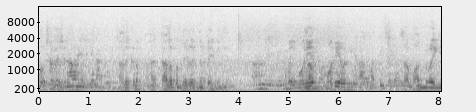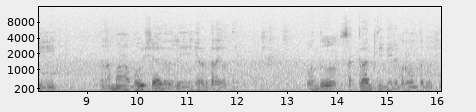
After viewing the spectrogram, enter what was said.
ಲೋಕಸಭೆ ಚುನಾವಣೆಯಲ್ಲಿ ಅದೇ ಕಣಪ್ಪ ಕಾಲ ಬಂದು ಹೇಳೋ ಇನ್ನೂ ಟೈಮ್ ಇದೆ ಮೋದಿ ಮೋದಿ ಅವರಿಗೆ ಏನಾದರೂ ಮತ್ತೆ ಈ ಸಲ ಸಾಮಾನ್ಯವಾಗಿ ನಮ್ಮ ಭವಿಷ್ಯ ಇದರಲ್ಲಿ ಎರಡು ಥರ ಇರುತ್ತೆ. ಒಂದು ಸಂಕ್ರಾಂತಿ ಮೇಲೆ ಬರುವಂಥ ಭವಿಷ್ಯ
